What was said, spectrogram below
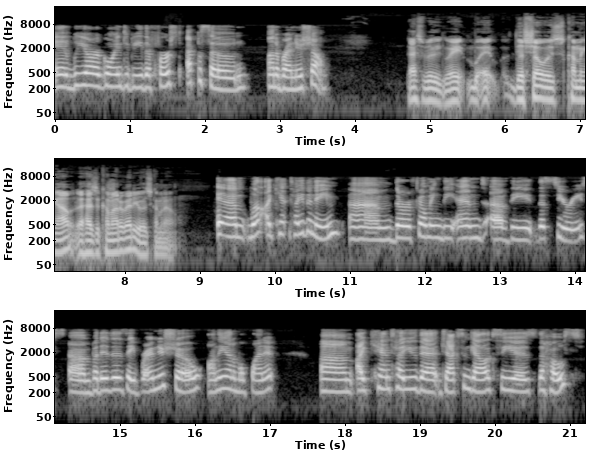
and we are going to be the first episode on a brand new show. That's really great. The show is coming out. Has it come out already, or is it coming out? Um, well, I can't tell you the name. Um, they're filming the end of the the series, um, but it is a brand new show on the Animal Planet. Um, I can tell you that Jackson Galaxy is the host.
